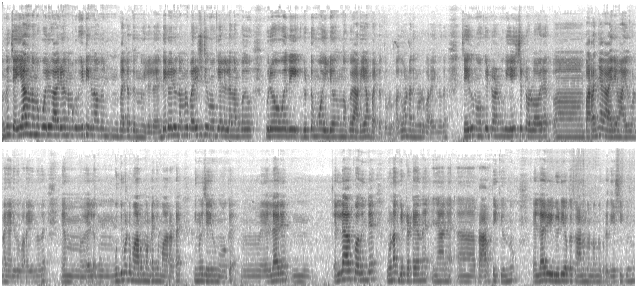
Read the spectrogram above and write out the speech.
ഒന്നും ചെയ്യാതെ നമുക്ക് ഒരു കാര്യവും നമുക്ക് ഒന്നും പറ്റത്തൊന്നുമില്ലല്ലോ. എന്തെങ്കിലും ഒരു നമ്മൾ പരീക്ഷിച്ച് നോക്കിയാലല്ലേ നമുക്കത് പുരോഗതി കിട്ടുമോ ഇല്ലയോ എന്നൊക്കെ അറിയാൻ പറ്റത്തുള്ളൂ. അതുകൊണ്ടാണ് നിങ്ങളോട് പറയുന്നത്. ചെയ്തു നോക്കിയിട്ടാണെങ്കിൽ വിജയിച്ചിട്ടുള്ളവർ പറഞ്ഞ കാര്യമായതുകൊണ്ടാണ് ഞാനിത് പറയുന്നത്. ബുദ്ധിമുട്ട് മാറുന്നുണ്ടെങ്കിൽ മാറട്ടെ. നിങ്ങൾ ചെയ്തു നോക്ക്. എല്ലാവരും എല്ലാവർക്കും അതിന്റെ ഗുണം കിട്ടട്ടെ എന്ന് ഞാൻ പ്രാർത്ഥിക്കുന്നു. എല്ലാവരും ഈ വീഡിയോ ഒക്കെ കാണുന്നുണ്ടെന്ന് പ്രതീക്ഷിക്കുന്നു.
